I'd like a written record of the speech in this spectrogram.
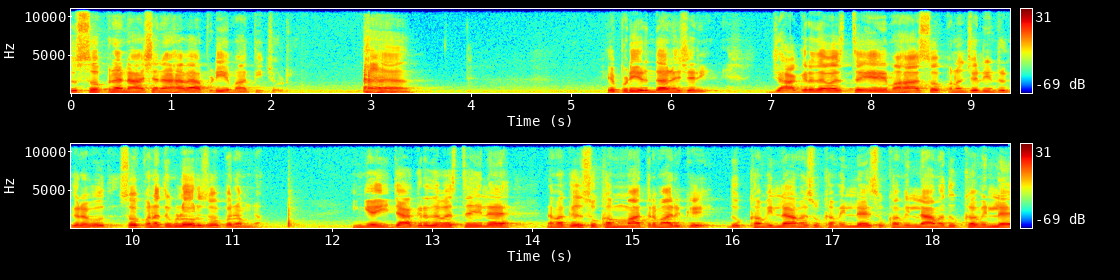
துஸ்வப்ன நாசனாகவே அப்படியே மாற்றி சொல்கிறோம் எப்படி இருந்தாலும் சரி ஜாகிரத அவஸ்தையே மகா சொப்னம் சொல்லின்னு இருக்கிற போது சொப்பனத்துக்குள்ளே ஒரு சொப்பனம்னா இங்கே ஜாகிரத அவஸ்தையில் நமக்கு சுகம் மாத்திரமாக இருக்குது துக்கம் இல்லாமல் சுகம் இல்லை சுகம் இல்லாமல் துக்கம் இல்லை.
